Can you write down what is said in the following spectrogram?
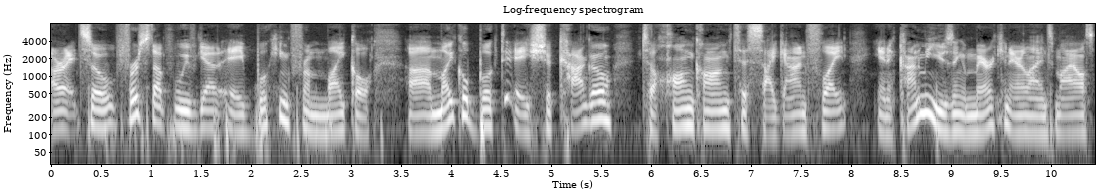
All right. So first up, we've got a booking from Michael. Uh, Michael booked a Chicago to Hong Kong to Saigon flight in economy using American Airlines miles.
